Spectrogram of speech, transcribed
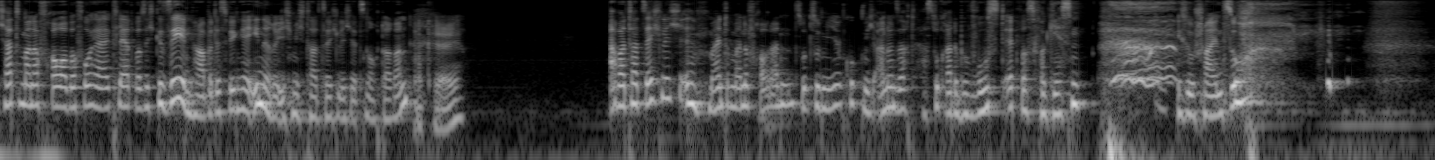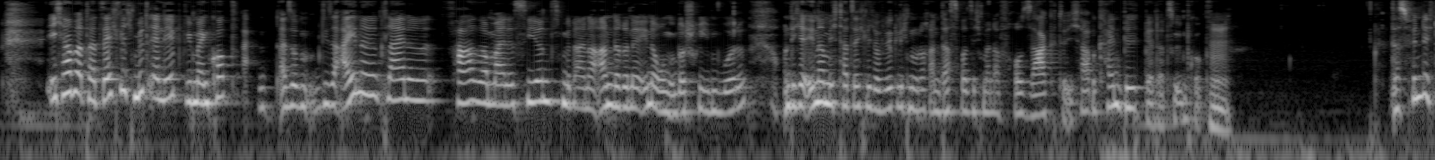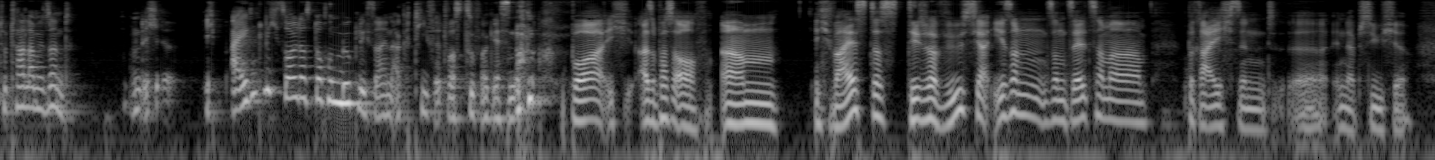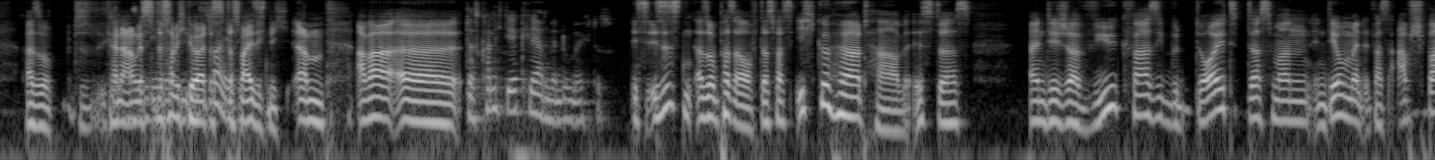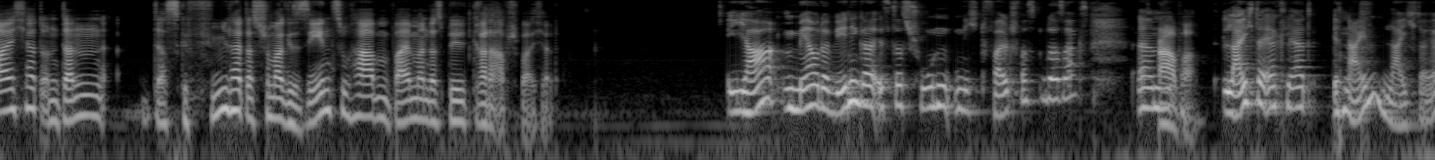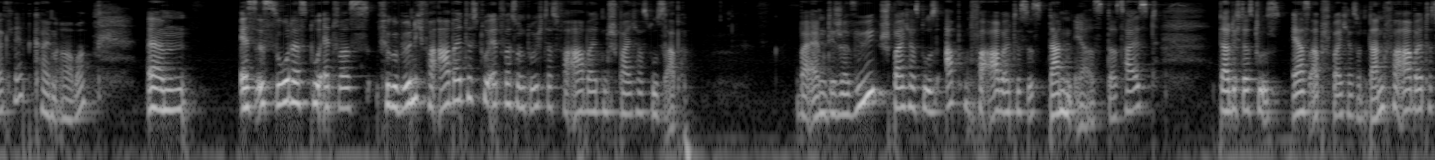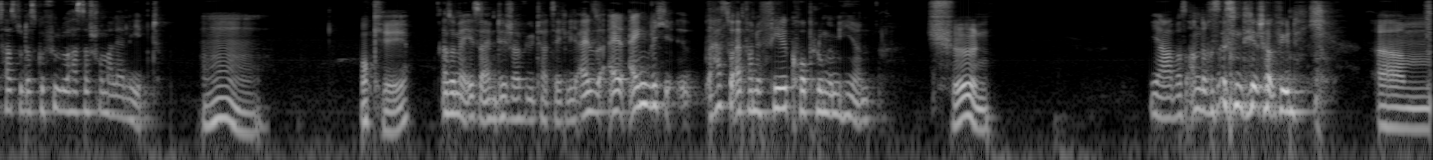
Ich hatte meiner Frau aber vorher erklärt, was ich gesehen habe, deswegen erinnere ich mich tatsächlich jetzt noch daran. Okay. Aber tatsächlich äh, meinte meine Frau dann so zu mir, guckt mich an und sagt, hast du gerade bewusst etwas vergessen? ich so scheint so. Ich habe tatsächlich miterlebt, wie mein Kopf, also diese eine kleine Faser meines Hirns mit einer anderen Erinnerung überschrieben wurde. Und ich erinnere mich tatsächlich auch wirklich nur noch an das, was ich meiner Frau sagte. Ich habe kein Bild mehr dazu im Kopf. Hm. Das finde ich total amüsant. Und ich, ich, eigentlich soll das doch unmöglich sein, aktiv etwas zu vergessen, oder? Boah, ich, also pass auf. Ähm, ich weiß, dass Déjà-vus ja eh so ein, so ein seltsamer Bereich sind äh, in der Psyche. Also, das, keine Ahnung, das, das habe ich gehört, das, das weiß ich nicht. Ähm, aber äh, Das kann ich dir erklären, wenn du möchtest. Ist, ist es, also pass auf, das, was ich gehört habe, ist, dass ein Déjà-vu quasi bedeutet, dass man in dem Moment etwas abspeichert und dann das Gefühl hat, das schon mal gesehen zu haben, weil man das Bild gerade abspeichert. Ja, mehr oder weniger ist das schon nicht falsch, was du da sagst. Ähm, aber. Leichter erklärt, nein, leichter erklärt, kein Aber. Ähm, es ist so, dass du etwas, für gewöhnlich verarbeitest du etwas und durch das Verarbeiten speicherst du es ab. Bei einem Déjà-vu speicherst du es ab und verarbeitest es dann erst. Das heißt, dadurch, dass du es erst abspeicherst und dann verarbeitest, hast du das Gefühl, du hast das schon mal erlebt. Mm. Okay. Also mehr ist ein Déjà-vu tatsächlich. Also eigentlich hast du einfach eine Fehlkopplung im Hirn. Schön. Ja, was anderes ist ein Déjà-vu nicht. Ähm,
